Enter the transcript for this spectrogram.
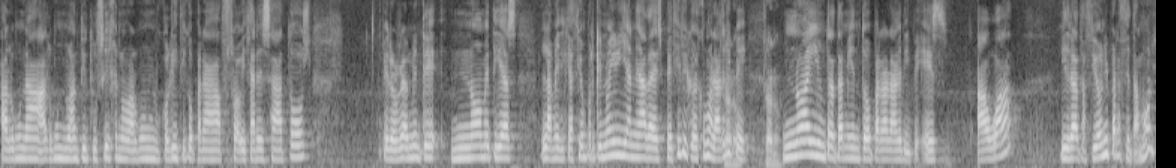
alguna, algún antitusígeno o algún mucolítico para suavizar esa tos, pero realmente no metías la medicación porque no había nada específico, es como la Claro, gripe. claro. No hay un tratamiento para la gripe, es agua, hidratación y paracetamol.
